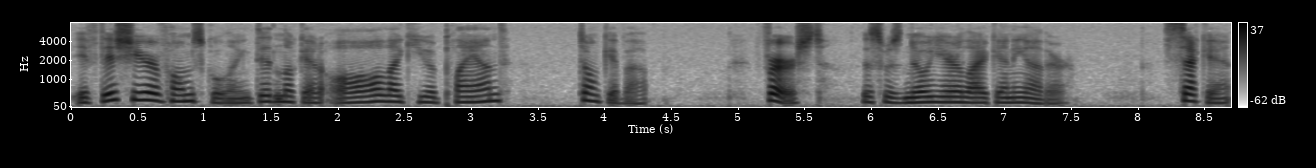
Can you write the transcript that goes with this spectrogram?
If this year of homeschooling didn't look at all like you had planned, don't give up. First, this was no year like any other. Second,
